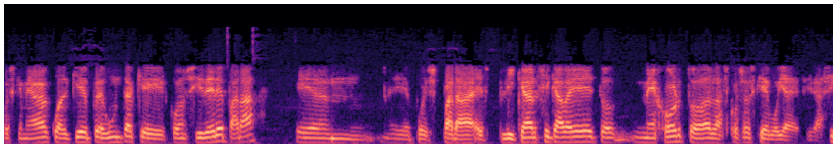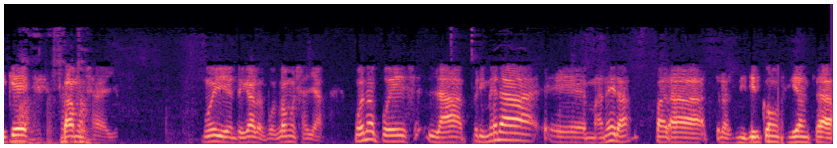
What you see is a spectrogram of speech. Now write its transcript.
pues que me haga cualquier pregunta que considere para em, eh, pues para explicar si cabe mejor todas las cosas que voy a decir. Así que vamos a ello. Muy bien, Ricardo, pues vamos allá. Bueno, pues la primera manera para transmitir confianza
